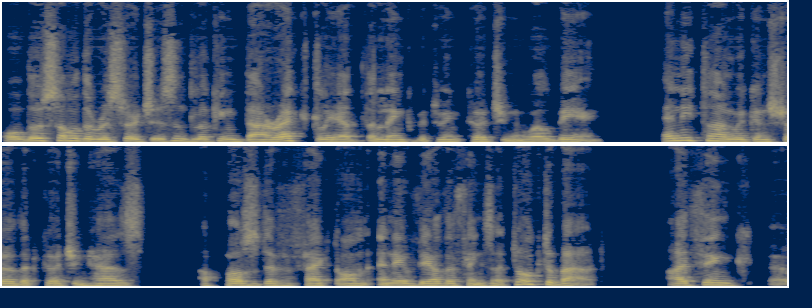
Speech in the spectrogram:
although some of the research isn't looking directly at the link between coaching and well-being, anytime we can show that coaching has a positive effect on any of the other things I talked about, I think uh,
